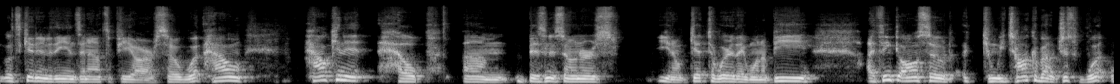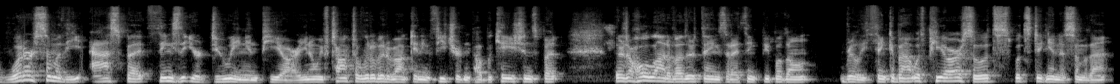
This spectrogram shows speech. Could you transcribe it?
let's get into the ins and outs of PR. So what how how can it help um, business owners you know get to where they want to be. I think also can we talk about just what what are some of the aspect things that you're doing in pr you know we've talked a little bit about getting featured in publications but there's a whole lot of other things that i think people don't really think about with pr so let's let's dig into some of that.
